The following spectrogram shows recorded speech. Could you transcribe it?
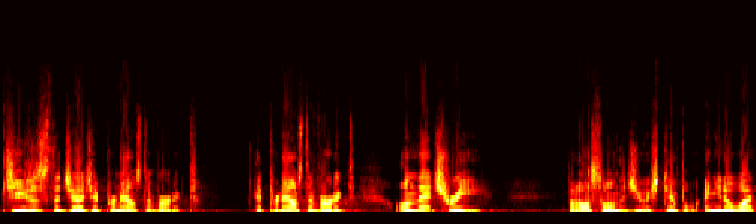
Jesus, the judge, had pronounced a verdict, had pronounced a verdict on that tree, but also on the Jewish temple. And you know what?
